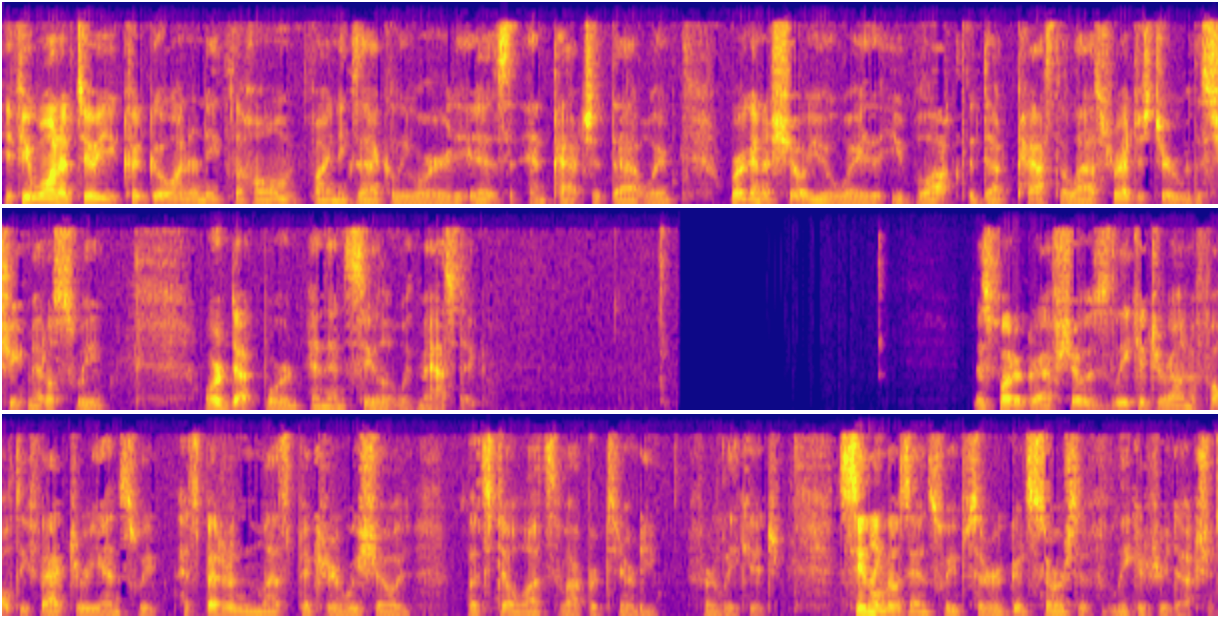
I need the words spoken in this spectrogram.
If you wanted to, you could go underneath the home, find exactly where it is, and patch it that way. We're going to show you a way that you block the duct past the last register with a sheet metal sweep or duct board and then seal it with mastic. This photograph shows leakage around a faulty factory end sweep. It's better than the last picture we showed, but still lots of opportunity for leakage. Sealing those end sweeps are a good source of leakage reduction.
